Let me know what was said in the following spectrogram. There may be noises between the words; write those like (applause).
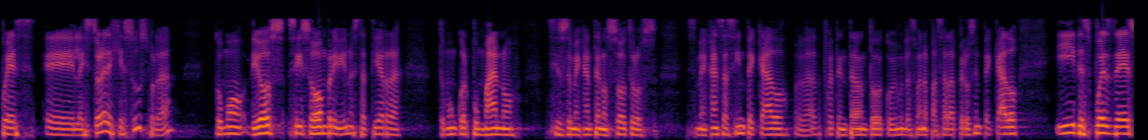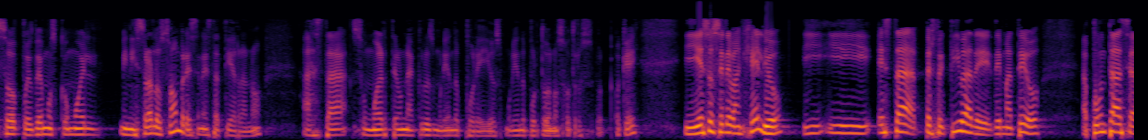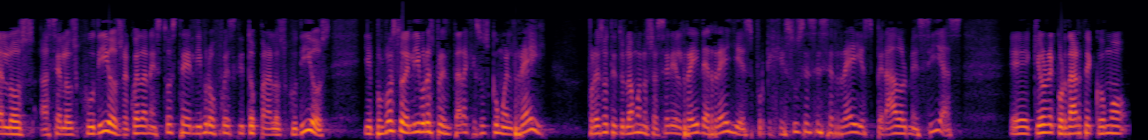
pues, eh, la historia de Jesús, ¿verdad? Cómo Dios se hizo hombre y vino a esta tierra, tomó un cuerpo humano, se hizo semejante a nosotros, semejanza sin pecado, ¿verdad? Fue tentado en todo, como vimos la semana pasada, pero sin pecado. Y después de eso, pues vemos cómo Él ministró a los hombres en esta tierra, ¿no? hasta su muerte en una cruz, muriendo por ellos, muriendo por todos nosotros. ¿Ok? Y eso es el Evangelio, y, esta perspectiva de, Mateo apunta hacia los, hacia los judíos. ¿Recuerdan esto? Este libro fue escrito para los judíos, y el propósito del libro es presentar a Jesús como el Rey. Por eso titulamos nuestra serie El Rey de Reyes, porque Jesús es ese Rey esperado, el Mesías. Eh, quiero recordarte cómo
